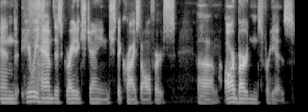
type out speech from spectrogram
And here we have this great exchange that Christ offers um, our burdens for His.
